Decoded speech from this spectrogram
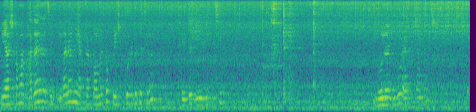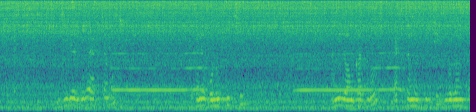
পেঁয়াজটা আমার ভাজা হয়ে গেছে, এবারে আমি একটা টমেটো পেস্ট করে রেখেছিলাম সেটা দিয়ে দিচ্ছি। ধনের গুঁড়ো এক চামচ, জিরের গুঁড়ো এক চামচ, এখানে হলুদ দিচ্ছি। আমি লঙ্কার গুঁড়ো এক চামচ দিচ্ছি, গুঁড়ো লঙ্কা।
